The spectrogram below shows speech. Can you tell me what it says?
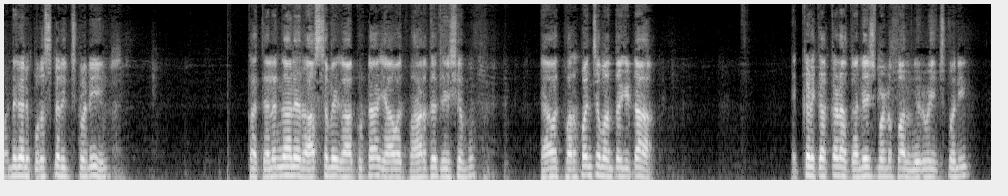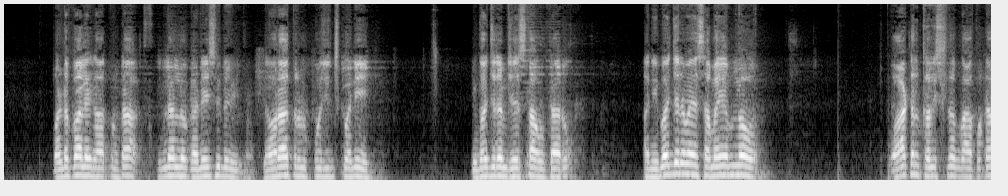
పండుగని పురస్కరించుకొని తెలంగాణ రాష్ట్రమే కాకుండా యావత్ భారతదేశము యావత్ ప్రపంచం అంతా గిట ఎక్కడికక్కడ గణేష్ మండపాలు నిర్వహించుకొని మండపాలే కాకుండా ఇళ్ళలో గణేశుని నవరాత్రులు పూజించుకొని నిమజ్జనం చేస్తూ ఉంటారు. ఆ నిమజ్జనమయ్యే సమయంలో వాటర్ కలుషితం కాకుండా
